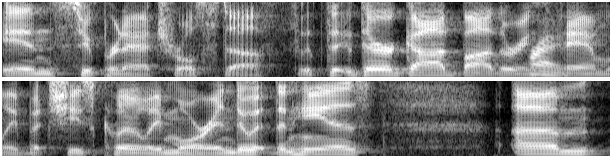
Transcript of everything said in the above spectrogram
in supernatural stuff. They're a god-bothering Right. family but she's clearly more into it than he is. Um,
